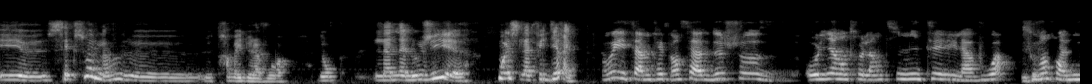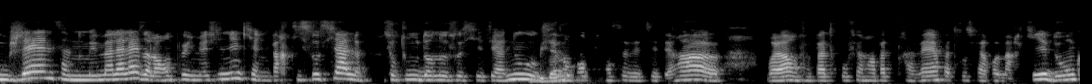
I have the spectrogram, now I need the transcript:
et sexuel, hein, le, le, travail de la voix. Donc, l'analogie, moi, je la fais direct. Oui, ça me fait penser à deux choses au lien entre l'intimité et la voix. Souvent, ça nous gêne, ça nous met mal à l'aise. Alors, on peut imaginer qu'il y a une partie sociale, surtout dans nos sociétés à nous, occidentales, françaises, etc. Euh, voilà, on ne peut pas trop faire un pas de travers, pas trop se faire remarquer, donc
